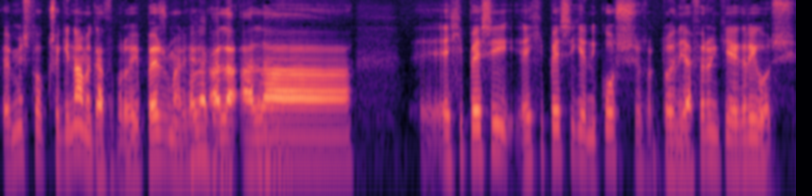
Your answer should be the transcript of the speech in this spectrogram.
Εμείς το ξεκινάμε κάθε πρωί, παίζουμε, Καλά κάνεις, αλλά, καλά αλλά ε, έχει πέσει, έχει πέσει γενικώς το ενδιαφέρον και η εγρήγορση.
